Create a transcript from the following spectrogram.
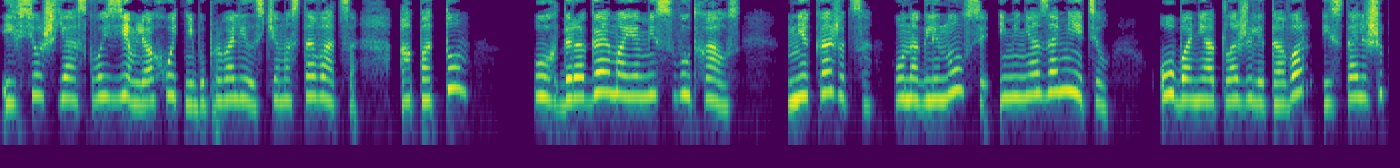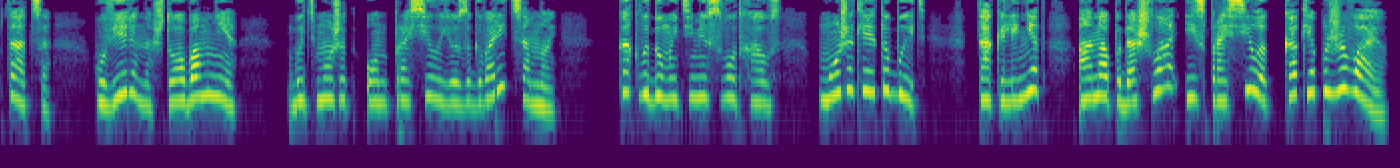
и все ж я сквозь землю охотней бы провалилась, чем оставаться. А потом... Ох, дорогая моя мисс Вудхаус, мне кажется, он оглянулся и меня заметил. Оба они отложили товар и стали шептаться. Уверена, что обо мне — быть может, он просил ее заговорить со мной? Как вы думаете, мисс Вудхаус, может ли это быть? Так или нет, она подошла и спросила, как я поживаю.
